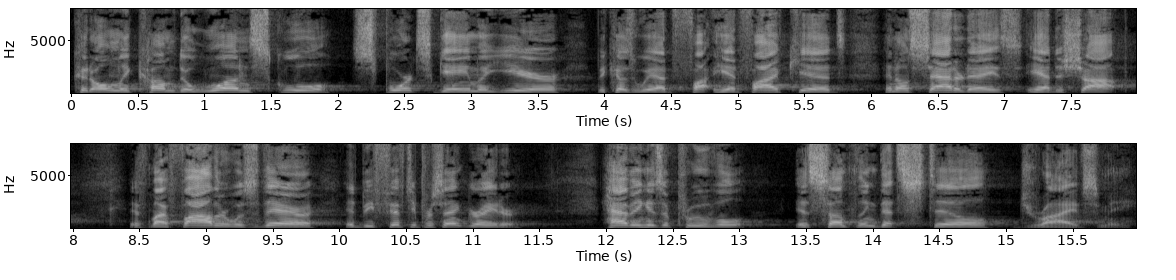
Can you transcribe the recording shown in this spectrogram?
could only come to one school sports game a year because we had fi- he had five kids, and on Saturdays he had to shop. If my father was there, it'd be 50% greater. Having his approval is something that still drives me.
